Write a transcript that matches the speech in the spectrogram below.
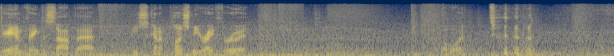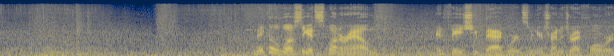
damn thing to stop that. He just kind of punched me right through it. Oh boy. Mako loves to get spun around and face you backwards when you're trying to drive forward.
